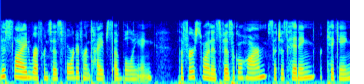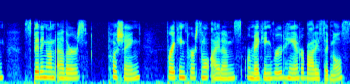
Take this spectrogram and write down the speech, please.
This slide references four different types of bullying. The first one is physical harm, such as hitting or kicking, spitting on others, pushing, breaking personal items, or making rude hand or body signals.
